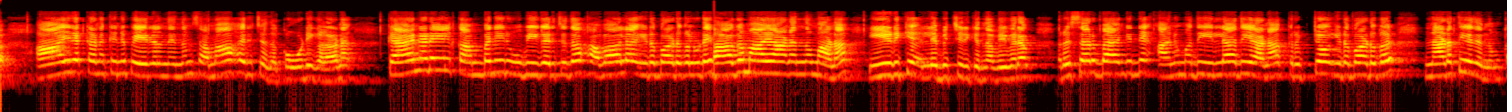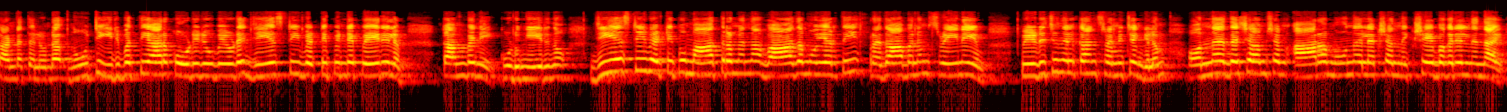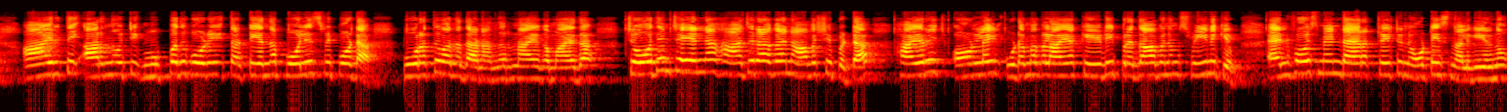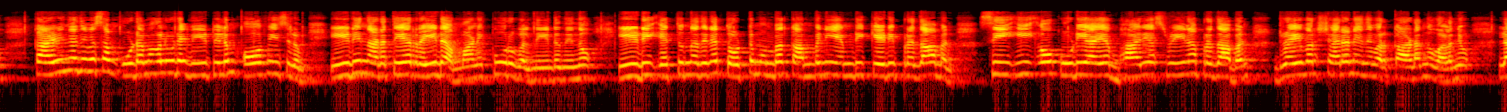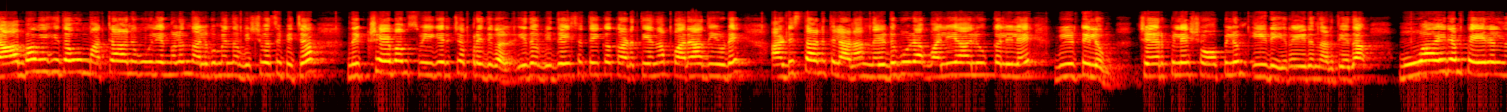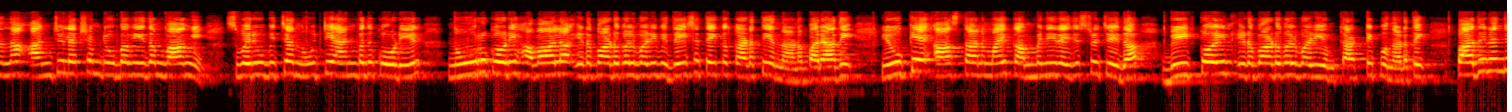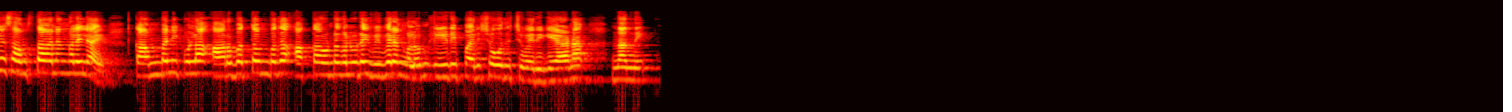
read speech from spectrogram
ആയിരക്കണക്കിന് പേരിൽ നിന്നും സമാഹരിച്ചത് കോടികളാണ്. കാനഡയിൽ കമ്പനി രൂപീകരിച്ചത് ഹവാല ഇടപാടുകളുടെ ഭാഗമായാണെന്നുമാണ് ഇഡിക്ക് ലഭിച്ചിരിക്കുന്ന വിവരം. റിസർവ് ബാങ്കിന്റെ അനുമതി ഇല്ലാതെയാണ് ക്രിപ്റ്റോ ഇടപാടുകൾ നടത്തിയതെന്നും കണ്ടെത്തലുണ്ട്. നൂറ്റി ഇരുപത്തിയാറ് കോടി രൂപയുടെ ജി എസ് ടി വെട്ടിപ്പിന്റെ പേരിലും കമ്പനി കുടുങ്ങിയിരുന്നു. ജി എസ് ടി വെട്ടിപ്പ് മാത്രമെന്ന വാദമുയർത്തി പ്രതാപനും ശ്രീനയും പിടിച്ചു നിൽക്കാൻ ശ്രമിച്ചെങ്കിലും ഒന്ന് ദശാംശം ആറ് മൂന്ന് ലക്ഷം നിക്ഷേപകരിൽ നിന്നായി ആയിരത്തി അറുന്നൂറ്റി മുപ്പത് കോടി തട്ടിയെന്ന പോലീസ് റിപ്പോർട്ട് പുറത്തു വന്നതാണ് നിർണായകമായത്. ചോദ്യം ചെയ്യലിന് ഹാജരാകാൻ ആവശ്യപ്പെട്ട് ഹൈറിച്ച് ഓൺലൈൻ ഉടമകളായ കെ ഡി പ്രതാപനും ശ്രീനിക്കും എൻഫോഴ്സ്മെന്റ് ഡയറക്ടറേറ്റ് നോട്ടീസ് നൽകിയിരുന്നു. കഴിഞ്ഞ ദിവസം ഉടമകളുടെ വീട്ടിലും ഓഫീസിലും ഇ ഡി നടത്തിയ റെയ്ഡ് മണിക്കൂറുകൾ നീണ്ടുനിന്നു. ഇ ഡി എത്തുന്നതിന് തൊട്ടു മുമ്പ് company M D K D Prathapan CEO കൂടിയായ ഭാര്യ ശ്രീന പ്രതാപൻ ഡ്രൈവർ ശരൺ എന്നിവർ കടന്നു വളഞ്ഞു ലാഭവിഹിതവും മറ്റാനുകൂല്യങ്ങളും നൽകുമെന്ന് വിശ്വസിപ്പിച്ച് നിക്ഷേപം സ്വീകരിച്ച പ്രതികൾ ഇത് വിദേശത്തേക്ക് കടത്തിയെന്ന പരാതിയുടെ അടിസ്ഥാനത്തിലാണ് നെടുപുഴ വലിയാലൂക്കലിലെ വീട്ടിലും ചേർപ്പിലെ ഷോപ്പിലും ഇ ഡി റെയ്ഡ് നടത്തിയത്. മൂവായിരം പേരിൽ നിന്ന് അഞ്ചു ലക്ഷം രൂപ വീതം വാങ്ങി സ്വരൂപിച്ച നൂറ്റി അൻപത് കോടിയിൽ നൂറ് കോടി ഹവാല ഇടപാടുകൾ വഴി വിദേശത്തേക്ക് കടത്തിയെന്നാണ് പരാതി. യു കെ ആസ്ഥാനമായി കമ്പനി രജിസ്റ്റർ ചെയ്ത ബീറ്റ് കോയിൻ ഇടപാടുകൾ വഴിയും തട്ടിപ്പ് നടത്തി. പതിനഞ്ച് സംസ്ഥാനങ്ങളിലായി കമ്പനിക്കുള്ള അറുപത്തൊമ്പത് അക്കൗണ്ടുകളുടെ വിവരങ്ങളും ഇ ഡി പരിശോധിച്ചു വരികയാണ്. നന്ദി.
